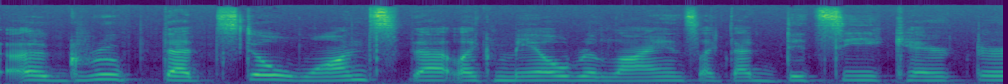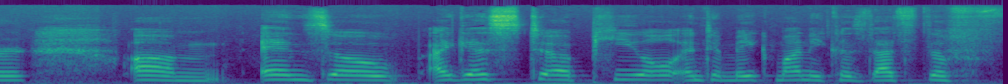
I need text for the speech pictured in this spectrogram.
a group that still wants that like male reliance like that ditzy character. Um and so i guess to appeal and to make money because that's the f-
